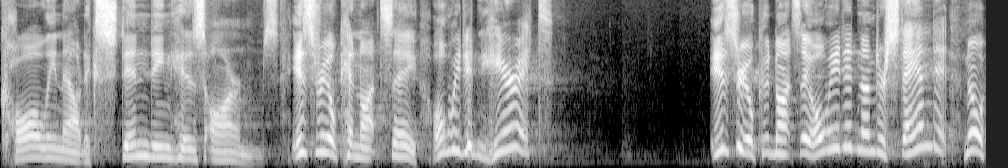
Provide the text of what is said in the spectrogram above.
calling out, extending his arms. Israel cannot say, Oh, we didn't hear it. Israel could not say, Oh, we didn't understand it. No,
